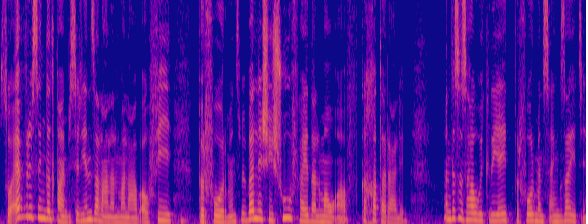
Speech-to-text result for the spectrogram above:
so every single time بصير ينزل على الملعب أو في performance ببلش يشوف هيدا الموقف كخطر عليه. And this is how we create performance anxiety.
